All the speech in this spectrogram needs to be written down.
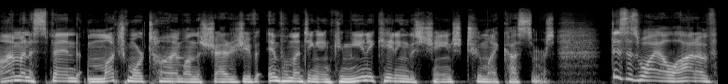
i'm going to spend much more time on the strategy of implementing and communicating this change to my customers this is why a lot of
